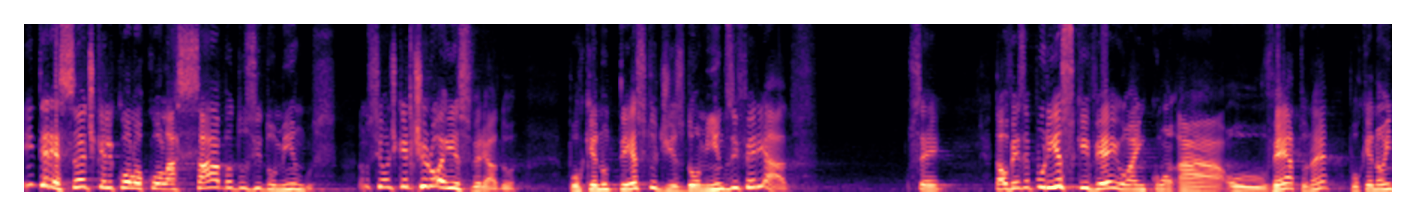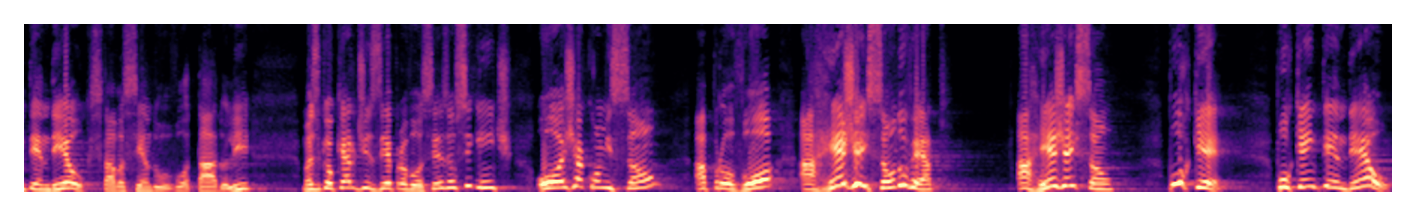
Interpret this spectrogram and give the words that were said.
Interessante que ele colocou lá sábados e domingos. Eu não sei onde que ele tirou isso, vereador, porque no texto diz domingos e feriados. Não sei. Talvez é por isso que veio a, a, o veto, né? Porque não entendeu o que estava sendo votado ali. Mas o que eu quero dizer para vocês é o seguinte: hoje a comissão aprovou a rejeição do veto. A rejeição. Por quê? porque entendeu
